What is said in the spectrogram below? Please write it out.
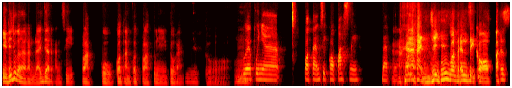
ya dia juga nggak akan belajar kan si pelaku quote unquote pelakunya itu kan gitu. Hmm. Gue punya potensi kopas nih, Bat. Anjing potensi kopas.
